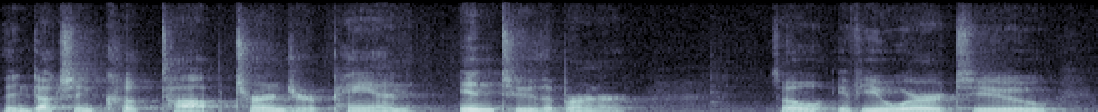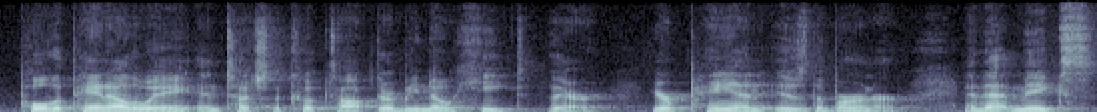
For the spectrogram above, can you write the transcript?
The induction cooktop turns your pan into the burner. So if you were to pull the pan out of the way and touch the cooktop, there'll be no heat there. Your pan is the burner. And that makes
